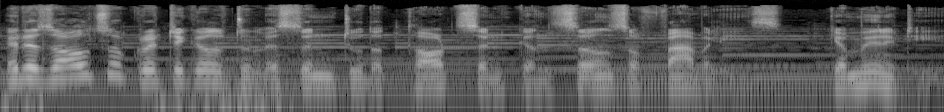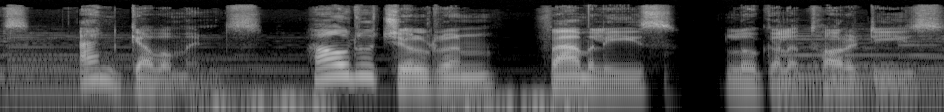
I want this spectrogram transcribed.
It is also critical to listen to the thoughts and concerns of families, communities, and governments. How do children, families, local authorities,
